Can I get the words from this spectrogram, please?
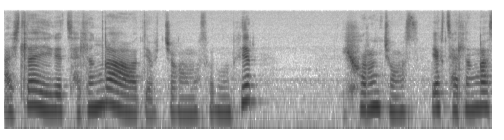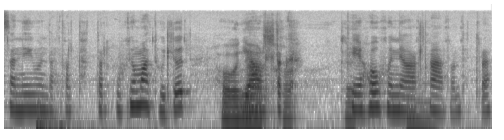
ажлаа хийгээд цалингаа аваад явж байгаа хүмүүс бол үнэхээр их оронч хүмүүс. Яг цалингаасаа нийгмийн татвар татвар бүх юма төлөөд Тий. тий. хувь хүний орлогын албан дотроо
